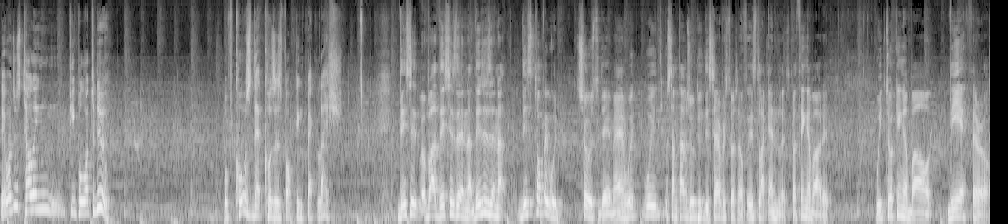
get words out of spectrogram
They were just telling people what to do. Of course, that causes fucking backlash. This is but this is an this is an this topic we chose today, man. We we sometimes we do disservice to ourselves. It's like endless. But think about it. We're talking about the ethereal,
